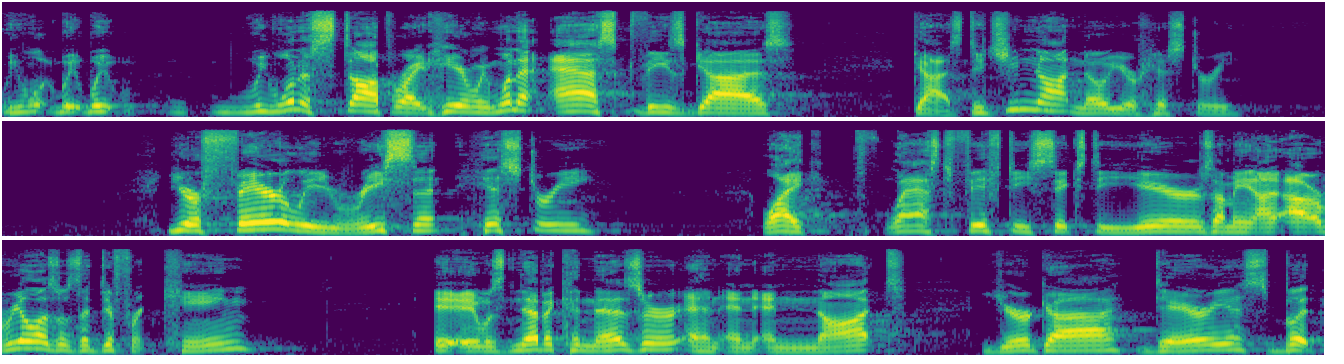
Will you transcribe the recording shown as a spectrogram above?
we, we, we, we want to stop right here. We want to ask these guys guys, did you not know your history? Your fairly recent history, like last 50, 60 years. I mean, I, I realize it was a different king. It, it was Nebuchadnezzar and, and, and not your guy, Darius. But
